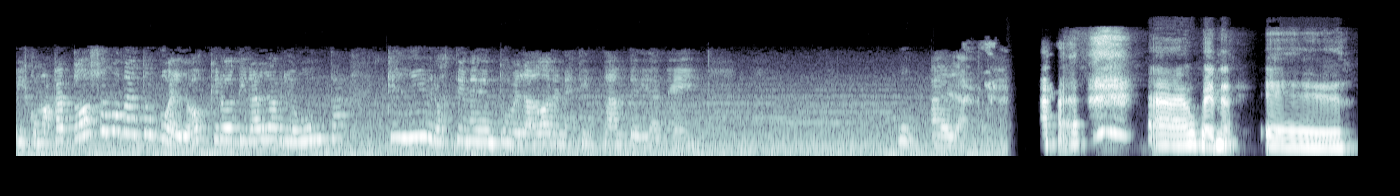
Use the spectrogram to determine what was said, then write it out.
y como acá todos somos de altos vuelos, quiero tirar la pregunta, ¿qué libros tienes en tu velador en este instante, Dianey? Uh, adelante. ah, bueno, eh,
